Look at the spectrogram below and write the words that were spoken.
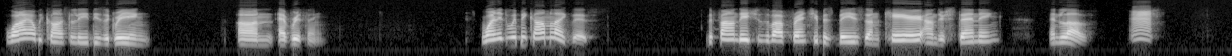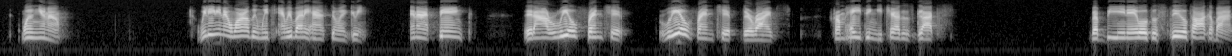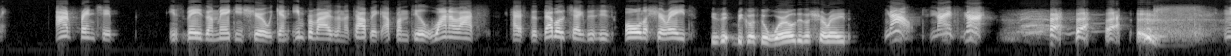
why are we constantly disagreeing on everything? When did we become like this? The foundations of our friendship is based on care, understanding, and love. Mm. Well, you know, we live in a world in which everybody has to agree. And I think that our real friendship, real friendship derives from hating each other's guts, but being able to still talk about it. Our friendship is based on making sure we can improvise on a topic up until one of us has to double check this is all a charade. Is it because the world is a charade? No, no, it's not.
